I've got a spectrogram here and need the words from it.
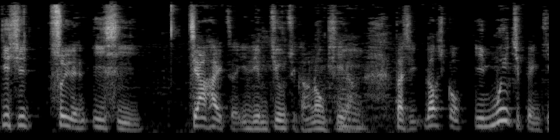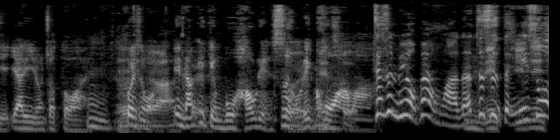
其实虽然伊是。加害者一啉酒就讲弄起啦，但是老实讲，因每一边去压力拢足大嗯，为什么？因人一定无好脸色给你看嘛。这是没有办法的，这是等于说，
